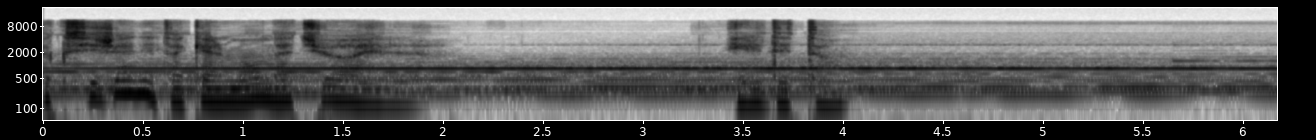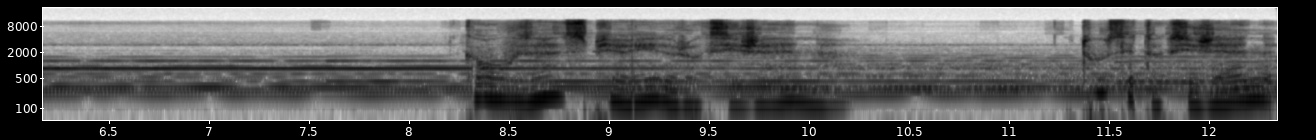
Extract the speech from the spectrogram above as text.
L'oxygène est un calmant naturel. Il détend. Quand vous inspirez de l'oxygène, tout cet oxygène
